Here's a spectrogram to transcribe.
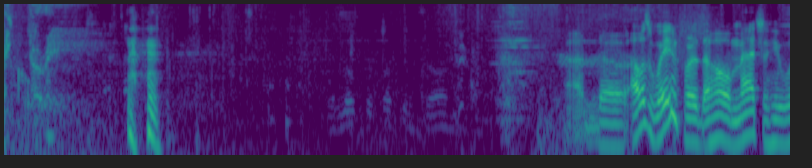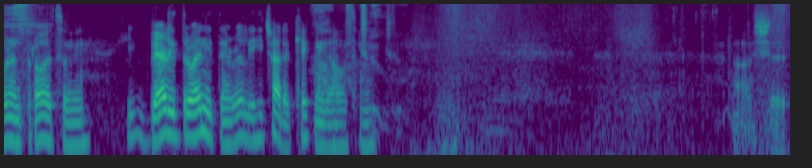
Victory. And uh, I was waiting for the whole match, and he wouldn't throw it to me. He barely threw anything, really. He tried to kick me the whole time. Oh shit.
